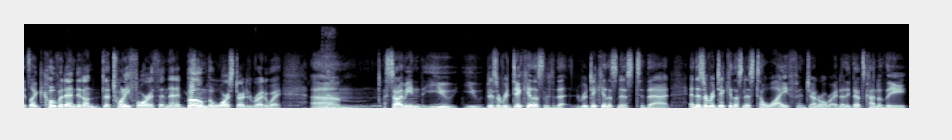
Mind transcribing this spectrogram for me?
It's like COVID ended on the 24th, and then it boom, the war started right away. Um, yeah. So I mean, you you there's a ridiculousness to that ridiculousness to that, and there's a ridiculousness to life in general, right? And I think that's kind of the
